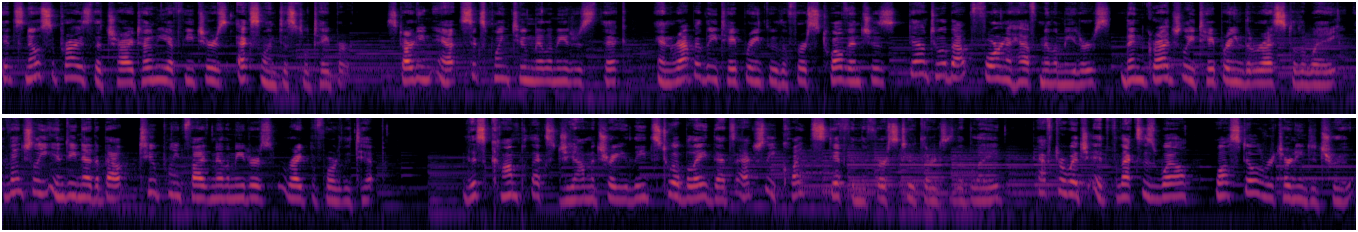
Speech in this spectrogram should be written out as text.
It's no surprise that Tritonia features excellent distal taper, starting at 6.2 millimeters thick and rapidly tapering through the first 12 inches down to about 4.5 millimeters, then gradually tapering the rest of the way, eventually ending at about 2.5 millimeters right before the tip. This complex geometry leads to a blade that's actually quite stiff in the first two thirds of the blade, after which it flexes well while still returning to true.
